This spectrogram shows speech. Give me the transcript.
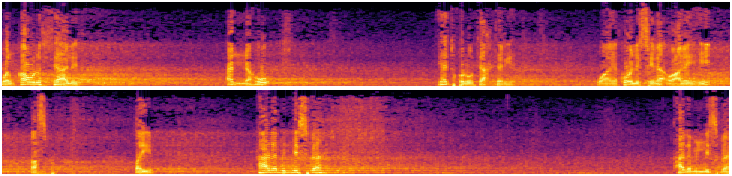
والقول الثالث أنه يدخل تحت اليد ويكون الاستيلاء عليه غصبا طيب هذا بالنسبة هذا بالنسبة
